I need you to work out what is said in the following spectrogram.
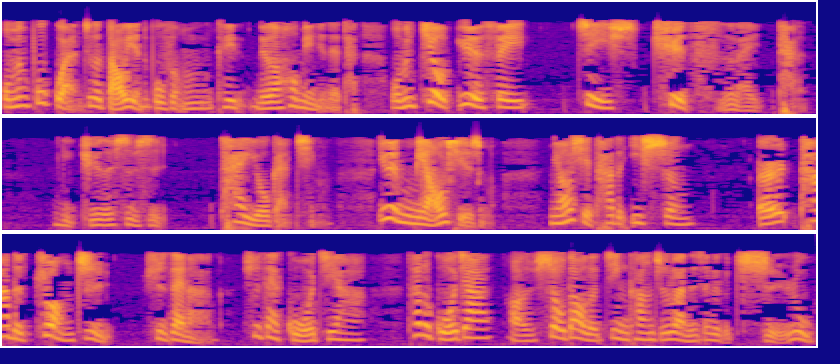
我们不管这个导演的部分，我们可以留到后面一点再谈。我们就岳飞这一阙词来谈，你觉得是不是太有感情了？因为描写什么？描写他的一生，而他的壮志是在哪？是在国家，他的国家啊，受到了靖康之乱的这个耻辱，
